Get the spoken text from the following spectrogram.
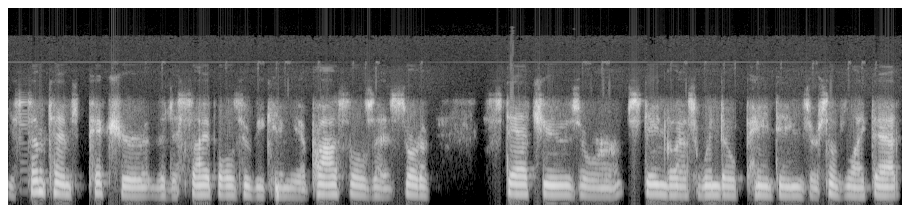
you sometimes picture the disciples who became the apostles as sort of statues or stained glass window paintings or something like that.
